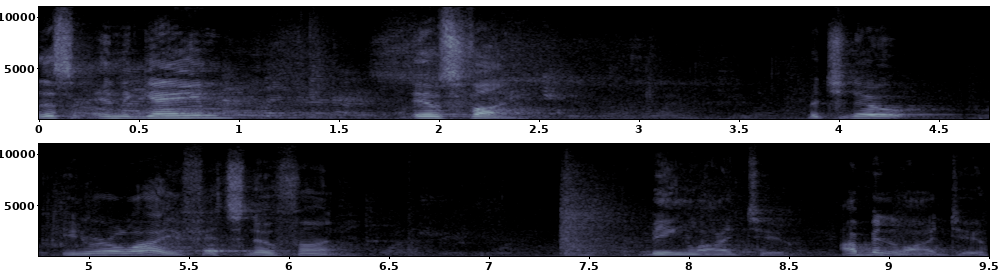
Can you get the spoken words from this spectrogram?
listen, in the game, it was fun. But you know, in real life, it's no fun being lied to. I've been lied to.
